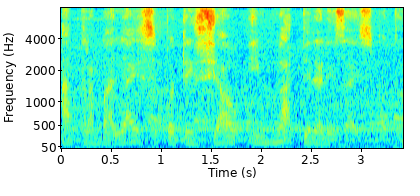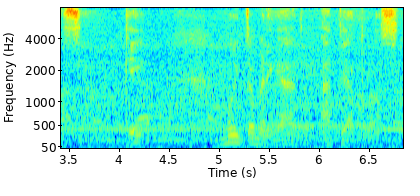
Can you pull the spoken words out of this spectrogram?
a trabalhar esse potencial e materializar esse potencial, ok? Muito obrigado, até a próxima.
